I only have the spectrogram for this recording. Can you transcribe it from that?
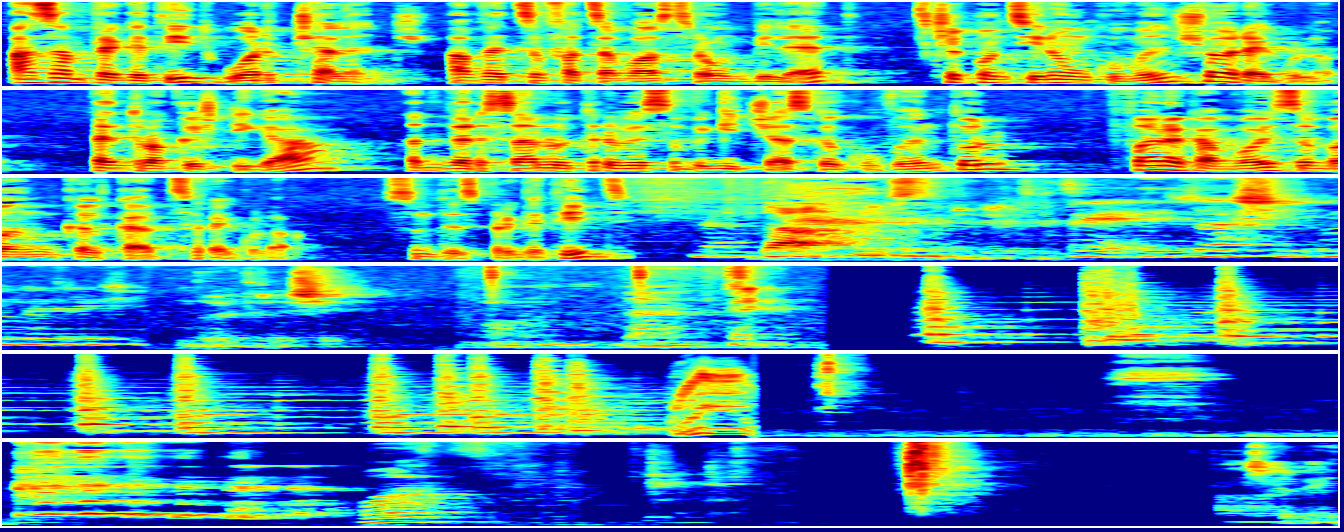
Azi am pregătit Word Challenge. Aveți în fața voastră un bilet ce conține un cuvânt și o regulă. Pentru a câștiga, adversarul trebuie să vă ghicească cuvântul, fără ca voi să vă încălcați regula. Sunteți pregătiți? Da, este pregătit. Ok, deci la și, 1, 2, 3 și. 2, 3 și. 1, 2, 3. What? Ce de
